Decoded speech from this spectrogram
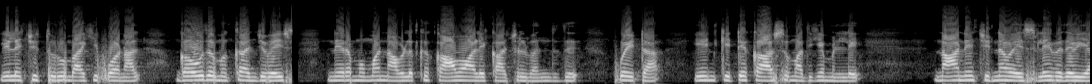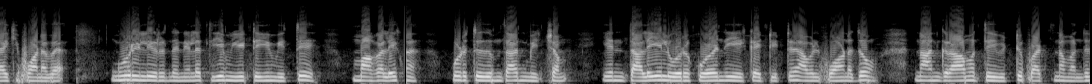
இழைச்சி துரும்பாக்கி போனாள். கௌதமுக்கு அஞ்சு வயசு. நிறமுமன் அவளுக்கு காமாலை காய்ச்சல் வந்தது. போயிட்டா. என்கிட்ட காசும் அதிகமில்லை. நானே சின்ன வயசுலே உதவியாக்கி போனவ. ஊரில் இருந்த நிலத்தையும் வீட்டையும் விற்று மகளை கொடுத்ததும் தான் மிச்சம். என் தலையில் ஒரு குழந்தையை கட்டிட்டு அவள் போனதும் நான் கிராமத்தை விட்டு பட்டணம் வந்து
